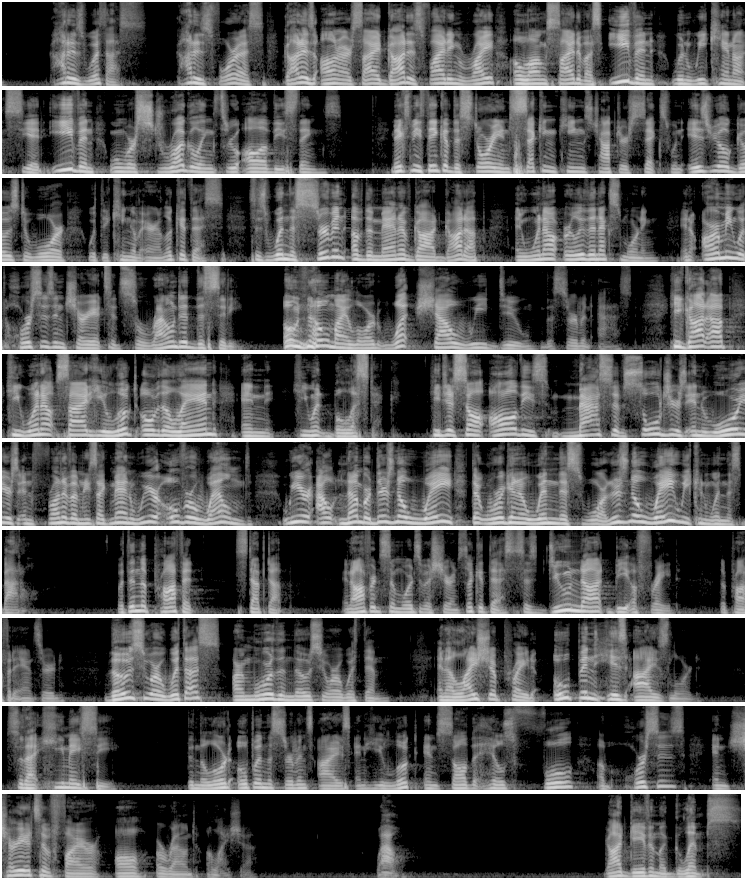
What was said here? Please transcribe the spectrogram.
God is with us. God is for us. God is on our side. God is fighting right alongside of us, even when we cannot see it, even when we're struggling through all of these things. It makes me think of the story in 2 Kings chapter 6 when Israel goes to war with the king of Aram. Look at this. It says, When the servant of the man of God got up and went out early the next morning, an army with horses and chariots had surrounded the city. Oh no, my lord, what shall we do? The servant asked. He got up, he went outside, he looked over the land, and he went ballistic. He just saw all these massive soldiers and warriors in front of him. And he's like, man, we are overwhelmed. We are outnumbered. There's no way that we're going to win this war. There's no way we can win this battle. But then the prophet stepped up and offered some words of assurance. Look at this. It says, Do not be afraid, the prophet answered. Those who are with us are more than those who are with them. And Elisha prayed, Open his eyes, Lord, so that he may see. Then the Lord opened the servant's eyes, and he looked and saw the hills full of horses and chariots of fire all around Elisha. Wow. God gave him a glimpse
